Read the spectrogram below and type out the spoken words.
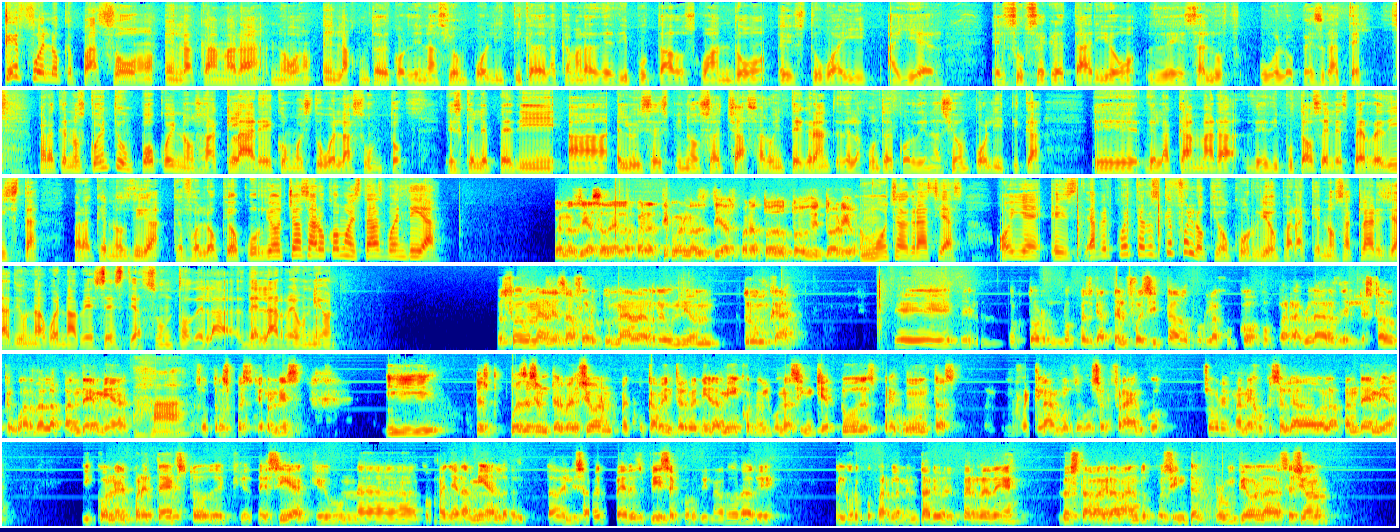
¿qué fue lo que pasó en la Cámara, no, en la Junta de Coordinación Política de la Cámara de Diputados cuando estuvo ahí ayer? El subsecretario de Salud, Hugo López Gatel? Para que nos cuente un poco y nos aclare cómo estuvo el asunto, es que le pedí a Luis Espinosa Cházaro, integrante de la Junta de Coordinación Política eh, de la Cámara de Diputados, él es perredista, para que nos diga qué fue lo que ocurrió. Cházaro, ¿cómo estás? Buen día. Buenos días, Adela, para ti, buenos días para todo tu auditorio. Muchas gracias. Oye, este, a ver, cuéntanos qué fue lo que ocurrió para que nos aclares ya de una buena vez este asunto de la, de la reunión. Pues fue una desafortunada reunión trunca. Eh, el doctor López Gatel fue citado por la Jucopo para hablar del estado que guarda la pandemia, las otras cuestiones. Y después de su intervención, me tocaba intervenir a mí con algunas inquietudes, preguntas, algunos reclamos, debo ser franco, sobre el manejo que se le ha dado a la pandemia. Y con el pretexto de que decía que una compañera mía, la diputada Elizabeth Pérez, vicecoordinadora de, del grupo parlamentario del PRD, lo estaba grabando, pues interrumpió la sesión,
